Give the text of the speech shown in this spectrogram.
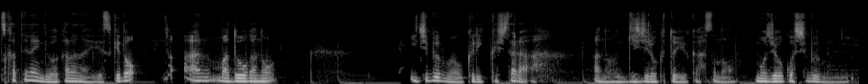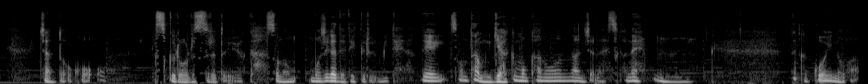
と使ってないんでわからないですけど、あの、まあ、動画の一部分をクリックしたら、あの、議事録というか、その文字起こし部分にちゃんとこう、スクロールするというか、その文字が出てくるみたいな。で、その多分逆も可能なんじゃないですかね。うん。なんかこういうのは、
